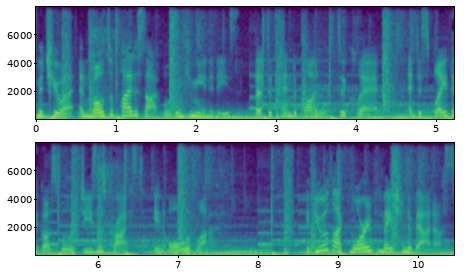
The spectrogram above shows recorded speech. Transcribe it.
mature, and multiply disciples and communities that depend upon, declare, and display the gospel of Jesus Christ in all of life. If you would like more information about us,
